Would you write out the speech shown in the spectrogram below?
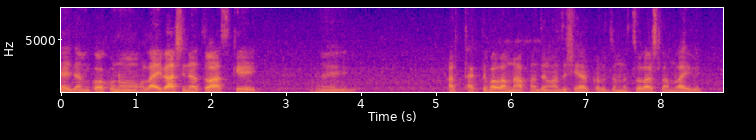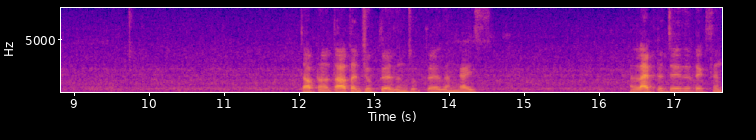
গাইজ আমি কখনো লাইভে আসি না, তো আজকে আর থাকতে পারলাম না আপনাদের মাঝে শেয়ার করার জন্য। চলে আসলাম লাইভে তো আপনারা তাড়াতাড়ি যুক্ত হয়ে যান, যুক্ত হয়ে যান গাইজ লাইভটা যে দেখছেন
